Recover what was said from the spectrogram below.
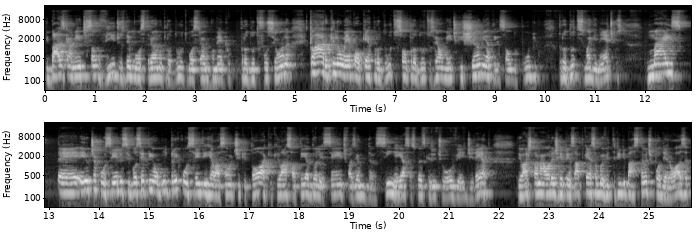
e basicamente são vídeos demonstrando o produto, mostrando como é que o produto funciona. Claro que não é qualquer produto, são produtos realmente que chamem a atenção do público, produtos magnéticos, mas é, eu te aconselho, se você tem algum preconceito em relação ao TikTok, que lá só tem adolescente fazendo dancinha e essas coisas que a gente ouve aí direto, eu acho que está na hora de repensar, porque essa é uma vitrine bastante poderosa,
